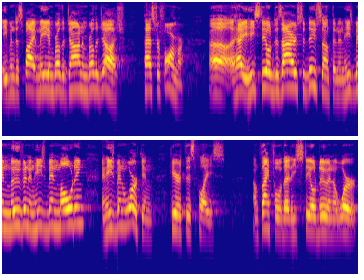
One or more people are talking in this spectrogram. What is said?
even despite me and Brother John and Brother Josh, Pastor Farmer. Uh, hey, he still desires to do something, and he's been moving and he's been molding and he's been working here at this place. I'm thankful that he's still doing a work.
